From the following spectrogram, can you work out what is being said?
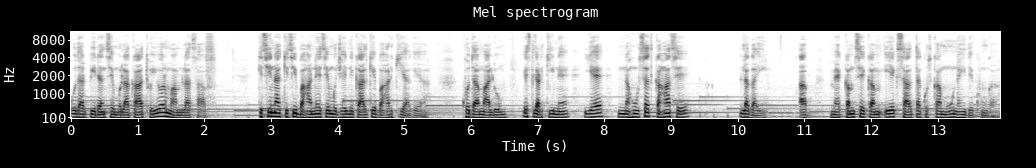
उधर पीरन से मुलाकात हुई और मामला साफ़। किसी ना किसी बहाने से मुझे निकाल के बाहर किया गया। खुदा मालूम, इस लड़की ने यह नहूसत कहाँ से लगाई। अब मैं कम से कम एक साल तक उसका मुँह नहीं देखूँगा।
